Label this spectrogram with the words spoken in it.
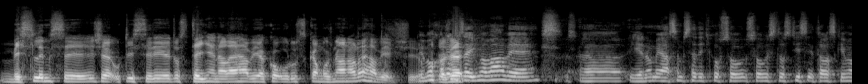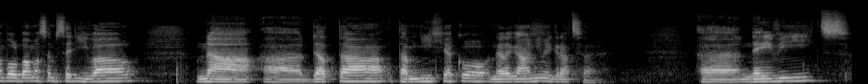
myslím si, že u té Syrie je to stejně naléhavý jako u Ruska, možná naléhavější. Mimochodem protože... zajímavá věc, uh, jenom já jsem se teď v souvislosti s italskými volbami jsem se díval na uh, data tamních jako nelegální migrace. Uh, nejvíc,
